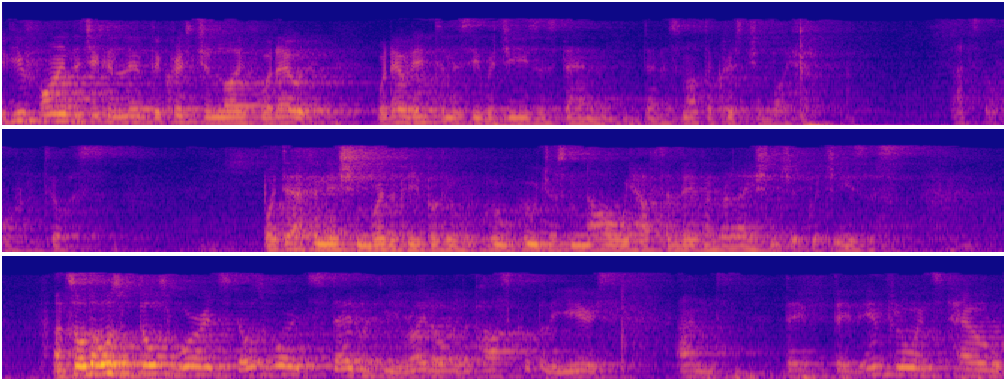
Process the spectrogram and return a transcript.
If you find that you can live the Christian life without, without intimacy with Jesus, then, then it's not the Christian life. That's the warning to us. By definition, we're the people who, who, who just know we have to live in relationship with Jesus. And so those, those words, those words stayed with me right over the past couple of years. And they've, they've influenced how,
